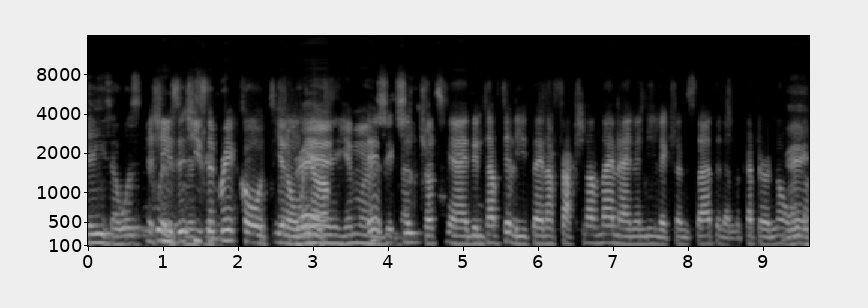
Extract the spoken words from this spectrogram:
Teresa was Yeah, she's the, she's the 12%. breakout, you know, Right. Yeah, yeah, man. Yeah, because trust me, I didn't have Talitha in a fraction of my mind when the election started. And look at her now. right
